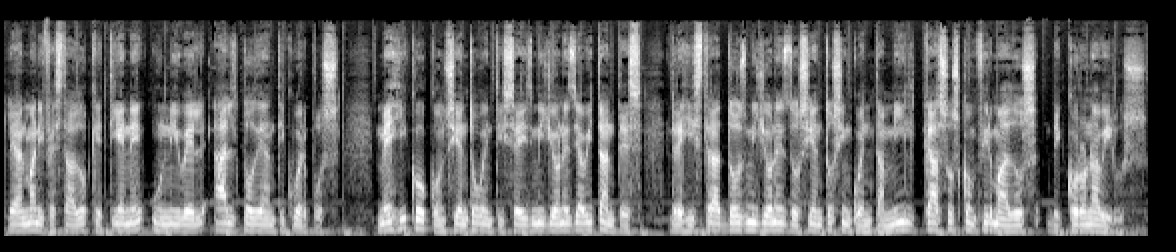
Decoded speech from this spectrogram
le han manifestado que tiene un nivel alto de anticuerpos. México, con 126 millones de habitantes, registra 2.250.000 casos confirmados de coronavirus.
